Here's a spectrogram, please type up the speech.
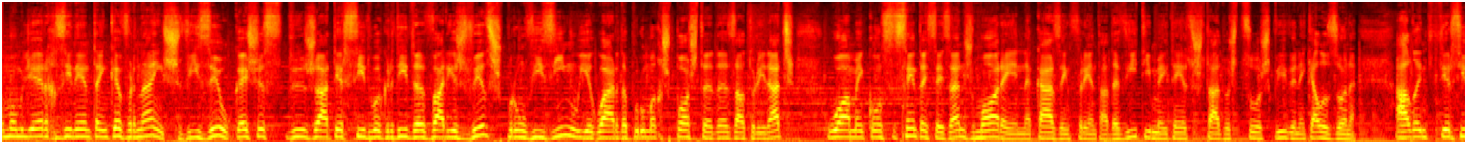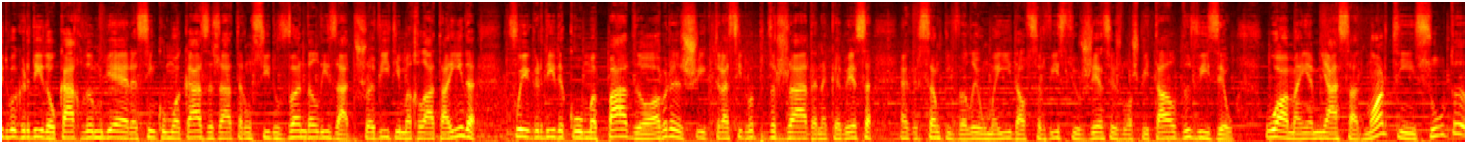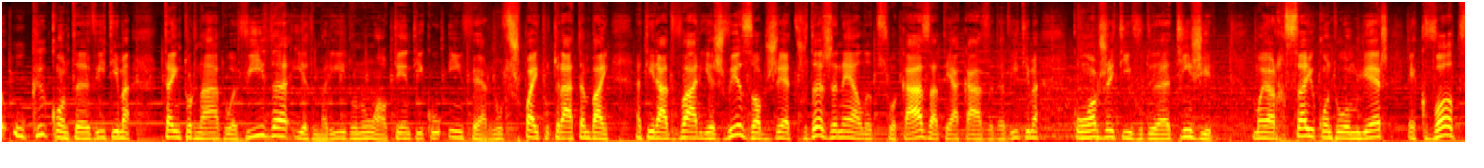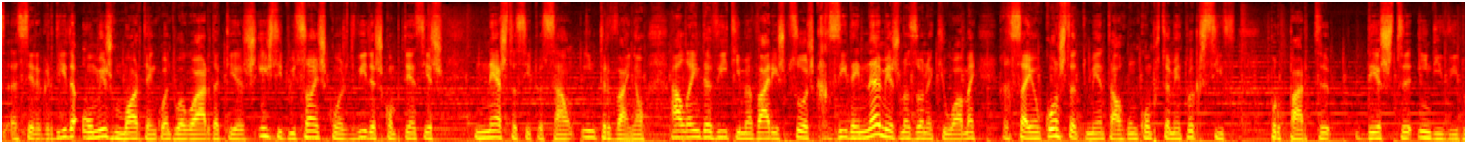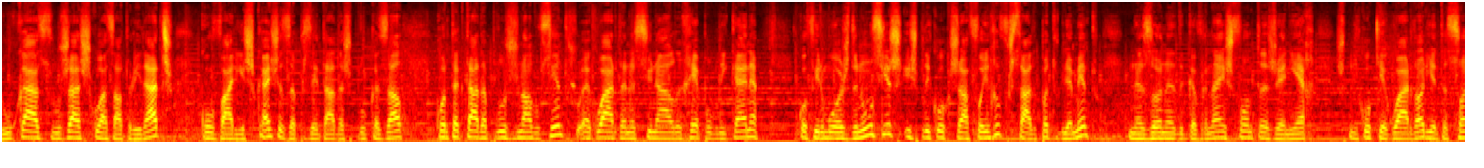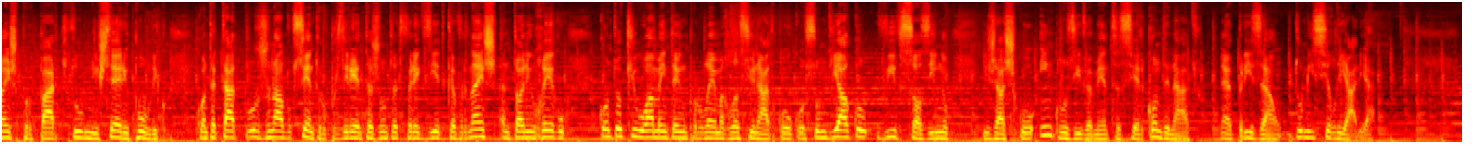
Uma mulher residente em Cavernães, Viseu, queixa-se de já ter sido agredida várias vezes por um vizinho e aguarda por uma resposta das autoridades. O homem, com 66 anos, mora na casa em frente à da vítima e tem assustado as pessoas que vivem naquela zona. Além de ter sido agredida, o carro da mulher, assim como a casa, já terão sido vandalizados. A vítima relata ainda que foi agredida com uma pá de obras e que terá sido apedrejada na cabeça, agressão que lhe valeu uma ida ao serviço de urgências do hospital de Viseu. O homem ameaça de morte e insulta, o que conta a vítima, tem tornado a vida e a do marido num autêntico inferno. O suspeito terá também atirado várias vezes objetos da janela de sua casa até à casa da vítima, com o objetivo de atingir. O maior receio, contou a mulher, é que volte a ser agredida ou mesmo morta enquanto aguarda que as instituições com as devidas competências nesta situação intervenham. Além da vítima, várias pessoas que residem na mesma zona que o homem receiam constantemente algum comportamento agressivo por parte deste indivíduo. O caso já chegou às autoridades, com várias queixas apresentadas pelo casal. Contactada pelo Jornal do Centro, a Guarda Nacional Republicana confirmou as denúncias e explicou que já foi reforçado o patrulhamento na zona de Cavernães. Fonte da GNR explicou que aguarda orientações por parte do Ministério Público. Contactado pelo Jornal do Centro, o presidente da Junta de Freguesia de Cavernães, António Rego, contou que o homem tem um problema relacionado com o consumo de álcool, vive sozinho e já chegou inclusivamente a ser condenado à prisão domiciliária.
